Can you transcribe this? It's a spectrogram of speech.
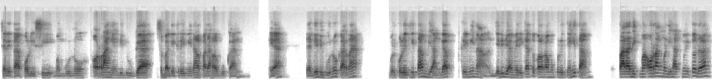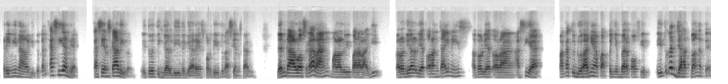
cerita polisi membunuh orang yang diduga sebagai kriminal padahal bukan, ya. Dan dia dibunuh karena berkulit hitam dianggap kriminal. Jadi di Amerika tuh kalau kamu kulitnya hitam, paradigma orang melihatmu itu adalah kriminal gitu kan kasihan ya Kasihan sekali loh. Itu tinggal di negara yang seperti itu kasihan sekali. Dan kalau sekarang malah lebih parah lagi, kalau dia lihat orang Chinese atau lihat orang Asia, maka tuduhannya apa? Penyebar COVID. Itu kan jahat banget ya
